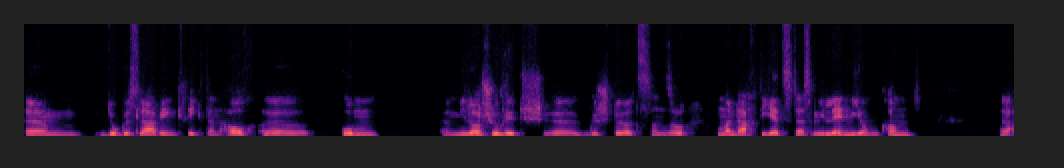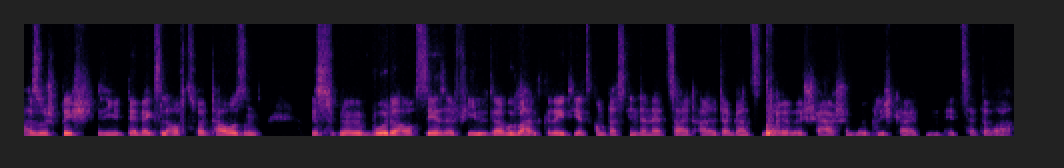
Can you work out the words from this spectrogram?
Ähm, Jugoslawienkrieg dann auch äh, um äh, Milosevic äh, gestürzt und so. Und man dachte jetzt, das Millennium kommt, also sprich die, der Wechsel auf 2000. Es äh, wurde auch sehr, sehr viel darüber halt geredet. Jetzt kommt das Internetzeitalter, ganz neue Recherchemöglichkeiten etc.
